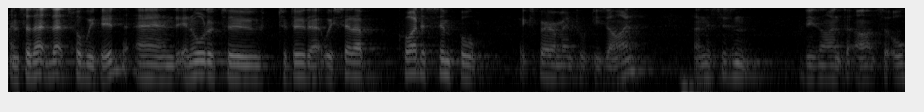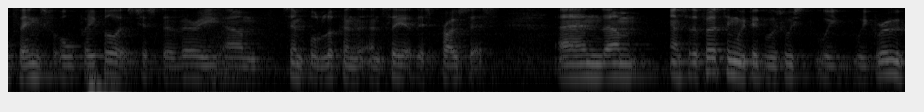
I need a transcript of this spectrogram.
and so that, that's what we did. And in order to, to do that, we set up quite a simple experimental design. And this isn't designed to answer all things for all people. It's just a very um, simple look and, and, see at this process. And, um, and so the first thing we did was we, we, we grew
